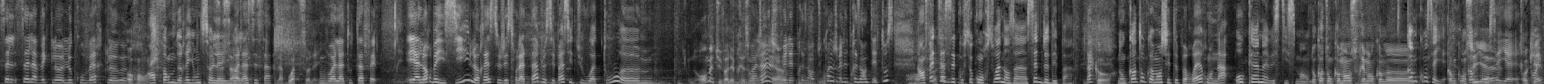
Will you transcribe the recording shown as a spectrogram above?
Celle, celle avec le, le couvercle Orange. en forme de rayon de soleil. Ça, voilà, ouais. c'est ça. La boîte soleil. Voilà, tout à fait. Et alors, ben, ici, le reste, j'ai sur la table. Je ne sais pas si tu vois tout. euh, Non, mais tu vas les présenter. Voilà, je hein. vais les présenter. Tu crois que je vais les présenter tous Oh, En fait, ça, c'est ce qu'on reçoit dans un set de départ. D'accord. Donc, quand on commence chez Tupperware, on n'a aucun investissement. Donc quand on commence vraiment comme... euh, Comme conseillère. Comme conseillère. conseillère. Ok, Ouais.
